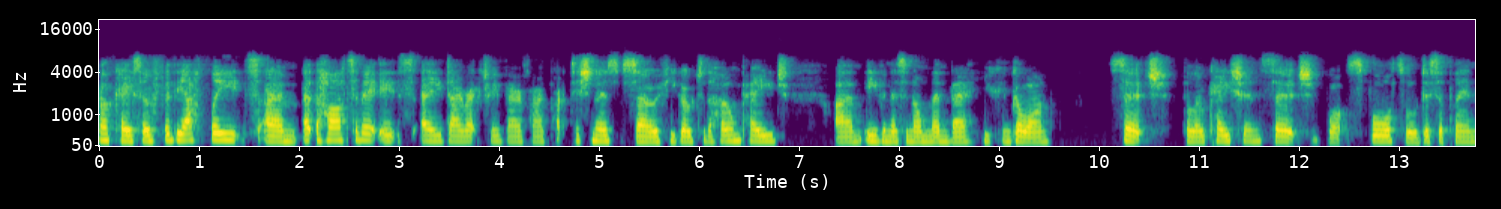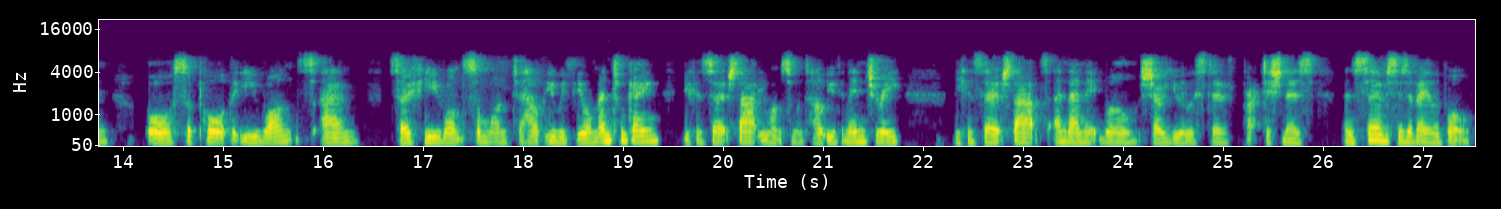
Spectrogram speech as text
Okay, so for the athletes, um, at the heart of it, it's a directory of verified practitioners. So if you go to the homepage, um, even as a non-member, you can go on, search the location, search what sport or discipline or support that you want. Um, so if you want someone to help you with your mental game, you can search that. You want someone to help you with an injury, you can search that, and then it will show you a list of practitioners and services available.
